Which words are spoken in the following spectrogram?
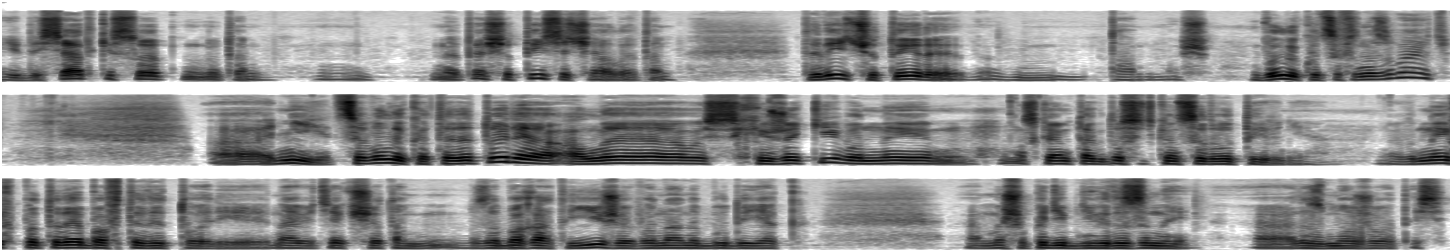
і десятки сот, ну там не те, що тисячі, але там три-чотири, там велику цифру називають. А, Ні, це велика територія, але ось хижаки, вони, ну, скажімо так, досить консервативні. В них потреба в території. Навіть якщо там забагато їжі, вона не буде як мишоподібні гризини розмножуватись.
